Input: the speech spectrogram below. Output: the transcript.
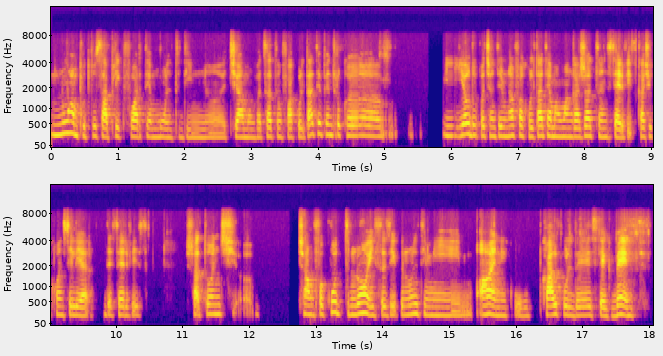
nu am putut să aplic foarte mult din uh, ce am învățat în facultate, pentru că eu, după ce am terminat facultatea, m-am angajat în service, ca și consilier de service. Și atunci, uh, ce am făcut noi, să zic, în ultimii ani cu calcul de segmenți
